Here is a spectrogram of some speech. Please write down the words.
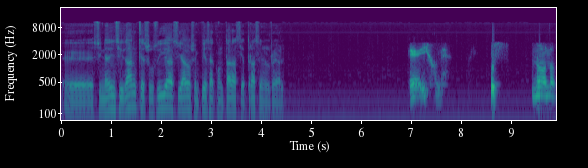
eh, Zinedine Zidane que sus días ya los empieza a contar hacia atrás en el Real? Eh, híjole, pues no, no,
